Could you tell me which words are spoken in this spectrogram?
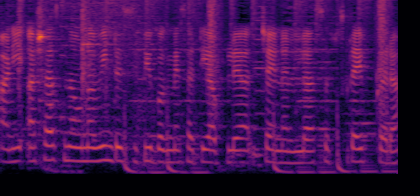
आणि अशाच नवनवीन रेसिपी बघण्यासाठी आपल्या चॅनलला सबस्क्राईब करा.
